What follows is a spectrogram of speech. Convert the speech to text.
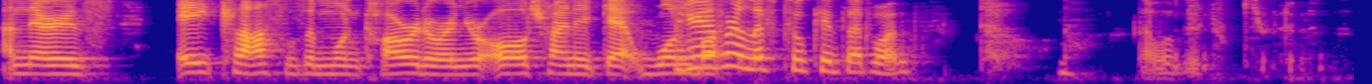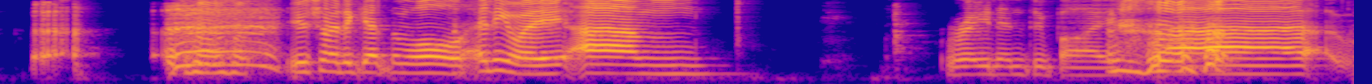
and there's eight classes in one corridor and you're all trying to get one. Do you ever lift two kids at once? No, no. that would be so cute. you're trying to get them all. Anyway, um, rain in Dubai. Uh,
